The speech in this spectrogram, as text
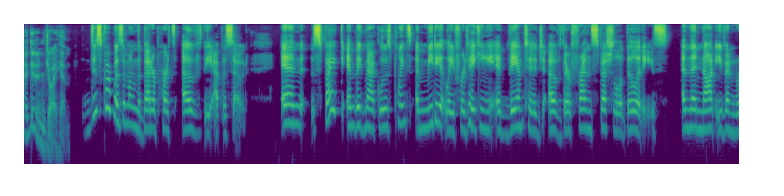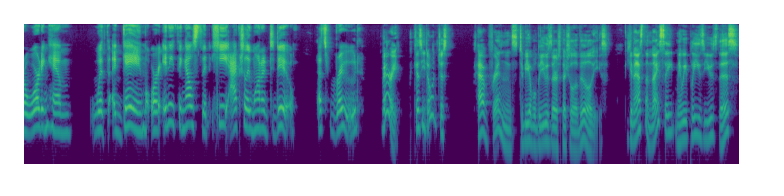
I did enjoy him. Discord was among the better parts of the episode. And Spike and Big Mac lose points immediately for taking advantage of their friend's special abilities and then not even rewarding him with a game or anything else that he actually wanted to do. That's rude. Very, because you don't just have friends to be able to use their special abilities. You can ask them nicely, may we please use this?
